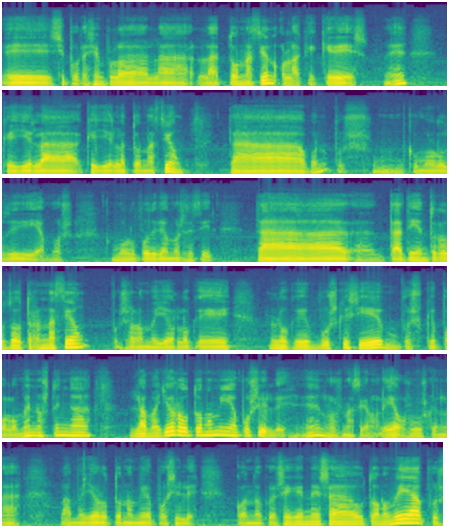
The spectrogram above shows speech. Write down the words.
eh, si por ejemplo la, la, la, tonación o la que quedes ¿eh? que lleve la que lleve la tonación está bueno pues como lo diríamos como lo podríamos decir está dentro de otra nación pues a lo mejor lo que lo que busques es pues que por lo menos tenga la mayor autonomía posible ¿eh? los nacionalistas busquen la, mayor autonomía posible cuando consiguen esa autonomía pues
